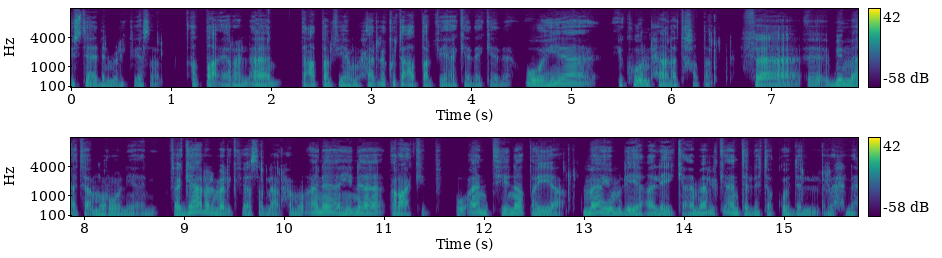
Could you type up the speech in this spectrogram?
يستأذن الملك فيصل. الطائرة الآن تعطل فيها محرك وتعطل فيها كذا كذا وهنا يكون حالة خطر. فبما تأمرون يعني. فقال الملك فيصل الله يرحمه أنا هنا راكب وأنت هنا طيار. ما يمليه عليك عملك أنت اللي تقود الرحلة.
